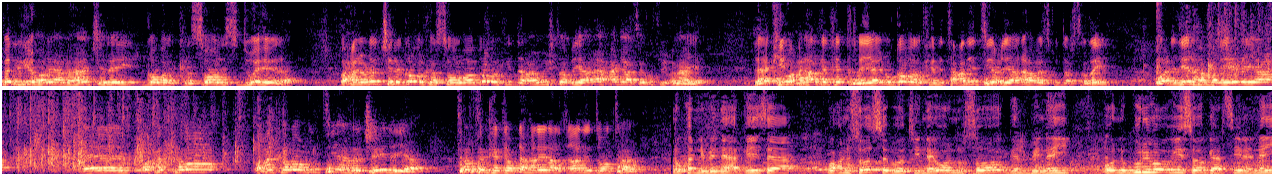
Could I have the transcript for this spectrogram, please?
Berigii hore aan ahaan jiray gobolka sool isduwaheeda waxaan odhan jiray gobolka sool waa gobolkii daraawiishta ciyaaraha xaggaasa ku fiicnaaya laakiin waxaan halkan ka qirayaa inuu gobolkani tacliinta iyo ciyaarahaba isku darsaday. Waan idiin hambalyaynayaa. Waxaan kaloo waxaan kaloo runtii aan rajaynayaa tartanka gabdhahana inaad qaadi doontaan. Ka nimidnay hargeysa waxaanu soo sabootinay oonu soo gelbinay oonu gurigoogii soo gaadhsiinanay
